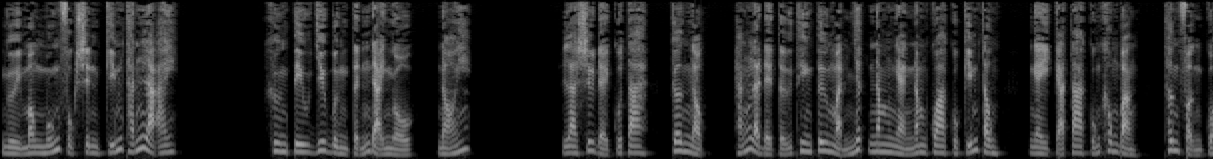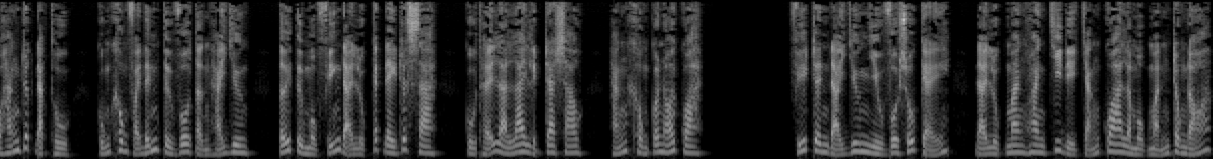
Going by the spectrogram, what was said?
người mong muốn phục sinh kiếm thánh là ai? Khương Tiêu Dư bừng tỉnh đại ngộ, nói. Là sư đệ của ta, Cơ Ngọc, hắn là đệ tử thiên tư mạnh nhất 5.000 năm qua của kiếm tông, ngay cả ta cũng không bằng, thân phận của hắn rất đặc thù, cũng không phải đến từ vô tận Hải Dương, tới từ một phiến đại lục cách đây rất xa, cụ thể là lai lịch ra sao, hắn không có nói qua. Phía trên đại dương nhiều vô số kể, đại lục mang hoang chi địa chẳng qua là một mảnh trong đó,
